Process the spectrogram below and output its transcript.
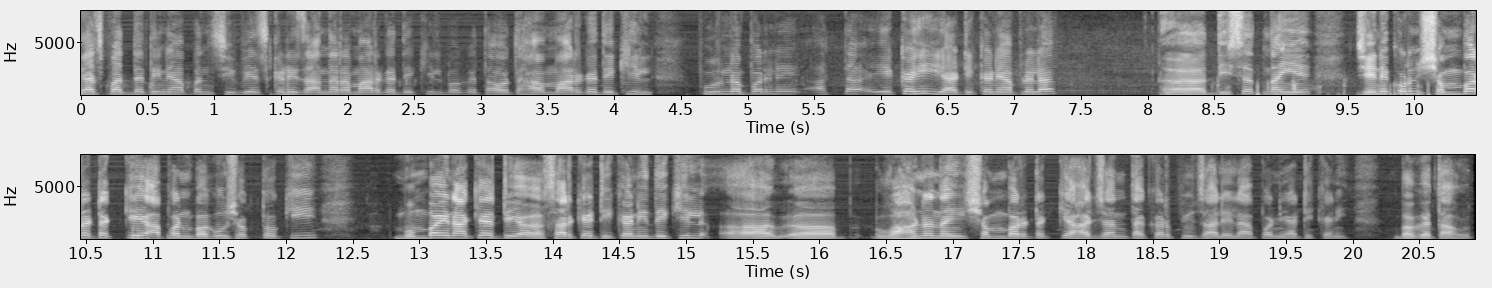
त्याच पद्धतीने आपण सी बी एसकडे जाणारा मार्ग देखील बघत आहोत. हा मार्ग देखील पूर्णपणे आत्ता एकही या ठिकाणी आपल्याला दिसत नाही आहे जेणेकरून शंभर टक्के आपण बघू शकतो की मुंबई नाक्या टी सारख्या ठिकाणी देखील वाहनं नाही. शंभर टक्के हा जनता कर्फ्यू झालेला आपण या ठिकाणी बघत आहोत.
